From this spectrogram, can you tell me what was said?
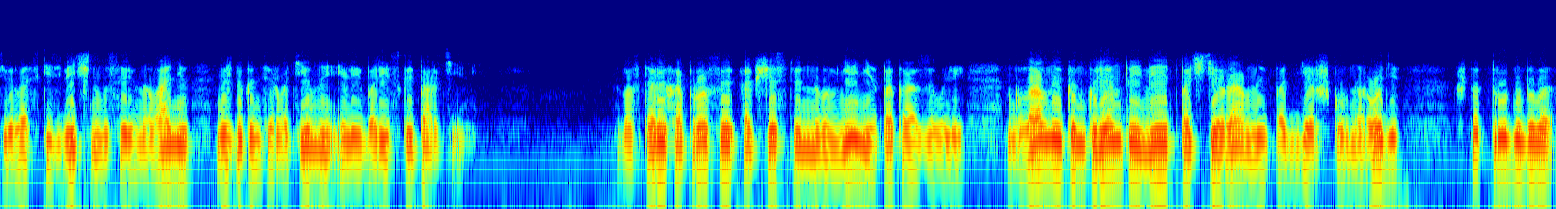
свелась к извечному соревнованию между консервативной и лейбористской партиями. Во-вторых, опросы общественного мнения показывали, главные конкуренты имеют почти равную поддержку в народе, что трудно было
